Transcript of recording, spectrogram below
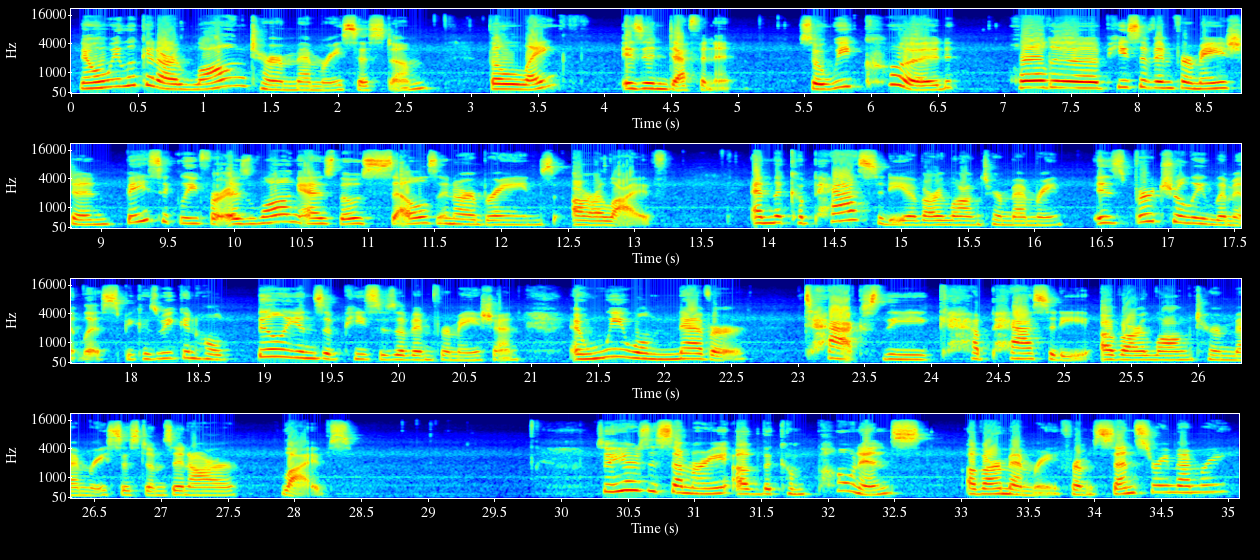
Now when we look at our long-term memory system, the length is indefinite. So we could hold a piece of information basically for as long as those cells in our brains are alive. And the capacity of our long-term memory is virtually limitless because we can hold billions of pieces of information and we will never tax the capacity of our long-term memory systems in our lives. So here's a summary of the components of our memory from sensory memory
